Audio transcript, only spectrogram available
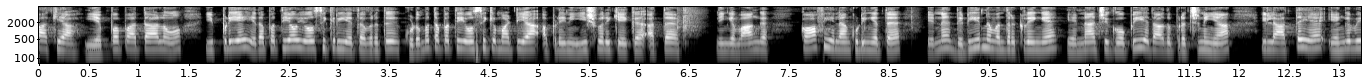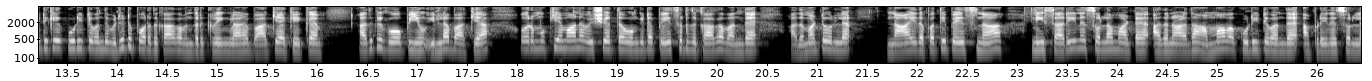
பாக்கியா? எப்போ பார்த்தாலும் இப்படியே எதை பற்றியோ யோசிக்கிறியே தவிர்த்து குடும்பத்தை பற்றி யோசிக்க மாட்டியா? அப்படின்னு ஈஸ்வரி கேட்க அத்தை நீங்கள் வாங்க காஃபி எல்லாம் குடிங்கத்த என்ன திடீர்னு வந்திருக்கிறீங்க? என்னாச்சு கோபி? ஏதாவது பிரச்சனையா? இல்லை அத்தையை எங்கள் வீட்டுக்கே கூட்டிகிட்டு வந்து விட்டுட்டு போகிறதுக்காக வந்திருக்கிறீங்களான்னு பாக்கியா கேட்க அதுக்கு கோபியும் இல்லை பாக்கியா ஒரு முக்கியமான விஷயத்த உங்ககிட்ட பேசுறதுக்காக வந்தேன். அது மட்டும் இல்லை நான் இதை பற்றி பேசுனா நீ சரின்னு சொல்ல மாட்டேன் அதனால தான் அம்மாவை கூட்டிகிட்டு வந்தேன் அப்படின்னு சொல்ல.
